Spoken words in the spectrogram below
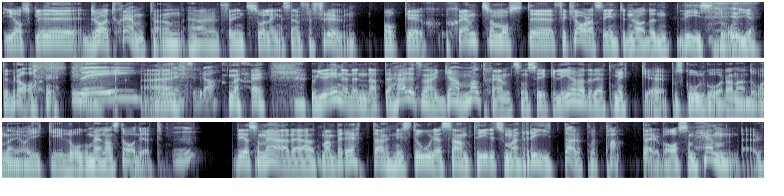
Jag skulle dra ett skämt här, här för inte så länge sedan för frun. Och eh, Skämt som måste förklaras är inte nödvändigtvis då jättebra. Nej, det är inte så bra. Nej. Och grejen är den att det här är ett sånt här gammalt skämt som cirkulerade rätt mycket på skolgårdarna då när jag gick i låg och mellanstadiet. Det som är, är att man berättar en historia samtidigt som man ritar på ett papper vad som händer.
